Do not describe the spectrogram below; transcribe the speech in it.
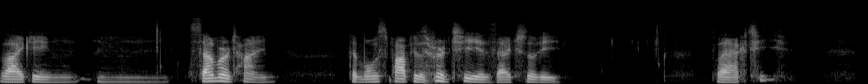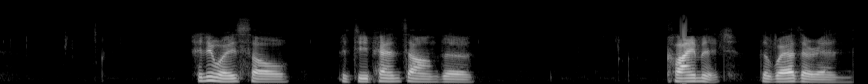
Like in mm, summertime, the most popular tea is actually black tea. Anyway, so it depends on the climate, the weather, and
